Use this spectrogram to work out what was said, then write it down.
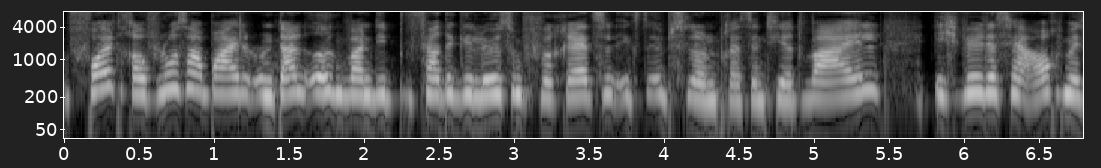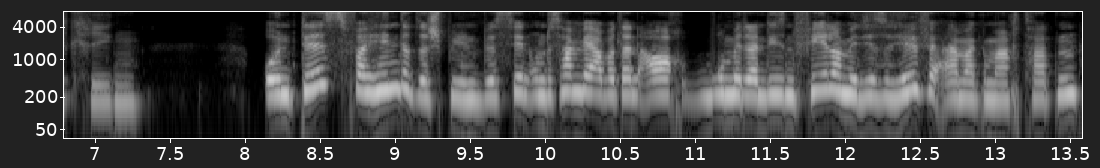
voll drauf losarbeitet und dann irgendwann die fertige Lösung für Rätsel XY präsentiert, weil ich will das ja auch mitkriegen. Und das verhindert das Spiel ein bisschen. Und das haben wir aber dann auch, wo wir dann diesen Fehler mit dieser Hilfe einmal gemacht hatten,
